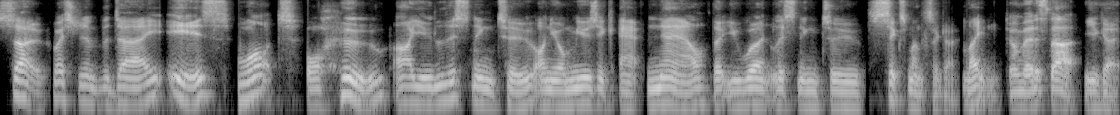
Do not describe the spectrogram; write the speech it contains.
So, question of the day is what or who are you listening to on your music app now that you weren't listening to six months ago? Leighton. Do you want me to start? You go.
